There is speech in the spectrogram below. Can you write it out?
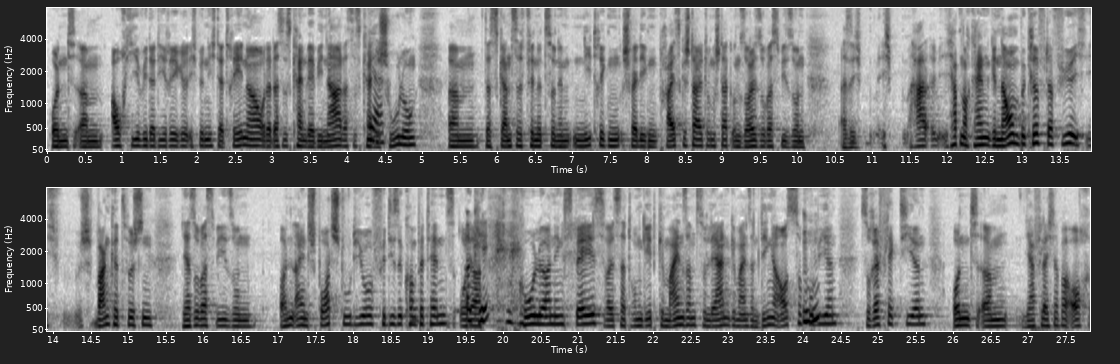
Und ähm, auch hier wieder die Regel, ich bin nicht der Trainer oder das ist kein Webinar, das ist keine ja. Schulung. Ähm, das Ganze findet zu einem niedrigen, schwelligen Preisgestaltung statt und soll sowas wie so ein, also ich, ich, ich habe noch keinen genauen Begriff dafür, ich, ich schwanke zwischen ja sowas wie so ein Online-Sportstudio für diese Kompetenz oder okay. Co-Learning Space, weil es darum geht, gemeinsam zu lernen, gemeinsam Dinge auszuprobieren, mhm. zu reflektieren und ähm, ja, vielleicht aber auch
